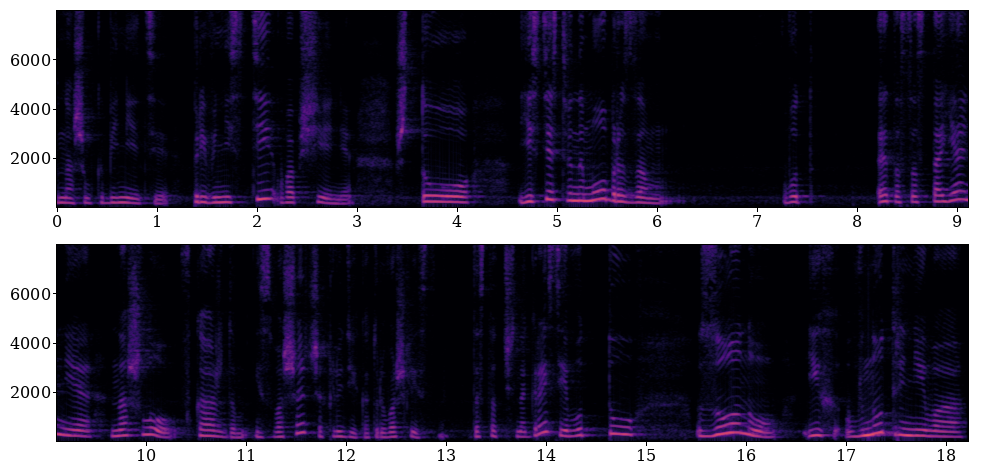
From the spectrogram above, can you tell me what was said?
в нашем кабинете привнести в общение, что естественным образом вот это состояние нашло в каждом из вошедших людей, которые вошли с достаточной агрессией, вот ту зону их внутреннего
